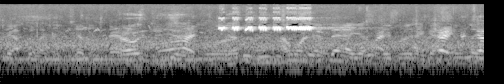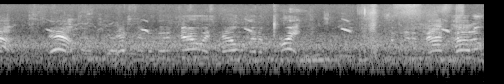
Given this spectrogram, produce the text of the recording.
Honestly, I feel like I'm chilling now. Oh, yeah. yeah. I wanted it bad yesterday, but I got okay, so good. Job. Now, next thing we're going to do is now we're going to break. So we're going to back pedal.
